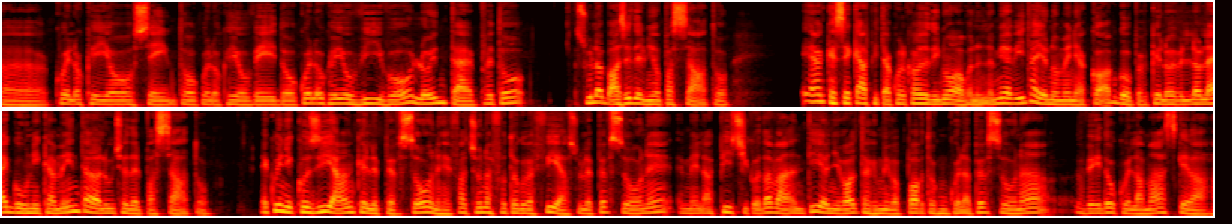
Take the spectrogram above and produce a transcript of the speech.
eh, quello che io sento, quello che io vedo, quello che io vivo, lo interpreto sulla base del mio passato. E anche se capita qualcosa di nuovo nella mia vita, io non me ne accorgo perché lo, lo leggo unicamente alla luce del passato. E quindi così anche le persone, faccio una fotografia sulle persone, me la appiccico davanti e ogni volta che mi rapporto con quella persona vedo quella maschera.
